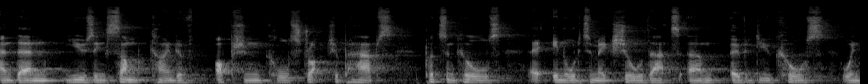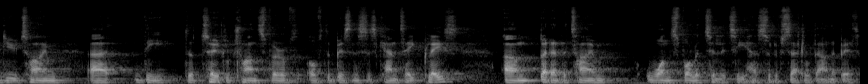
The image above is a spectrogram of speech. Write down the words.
and then using some kind of option call structure, perhaps puts and calls, uh, in order to make sure that um, over due course or in due time, uh, the, the total transfer of, of the businesses can take place um, but at a time once volatility has sort of settled down a bit.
